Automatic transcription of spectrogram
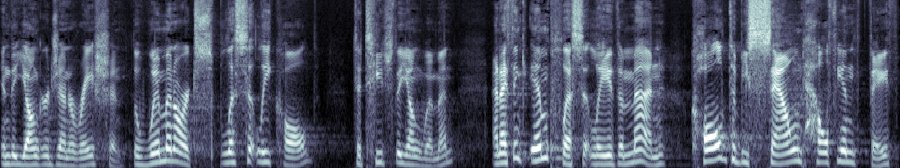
in the younger generation. The women are explicitly called to teach the young women, and I think implicitly the men called to be sound, healthy in faith,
